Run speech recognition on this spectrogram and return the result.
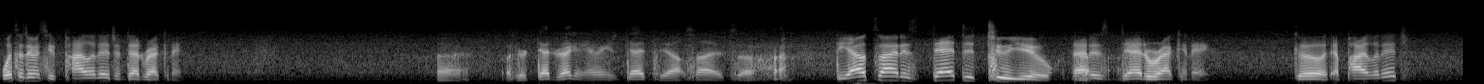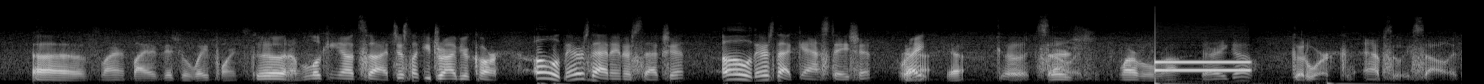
What's the difference between pilotage and dead reckoning? Uh, if you're dead reckoning, everything's dead to the outside, so. the outside is dead to you. That Yeah. is dead reckoning. Good. And pilotage? uh, flying by visual waypoints. Good. I'm looking outside, just like you drive your car. Oh, there's that intersection. Oh, there's that gas station. Right? Yeah. yeah. Good. There's Marble Rock. There you go. Good work. Absolutely solid.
